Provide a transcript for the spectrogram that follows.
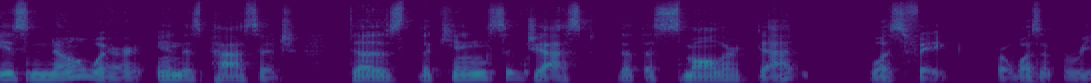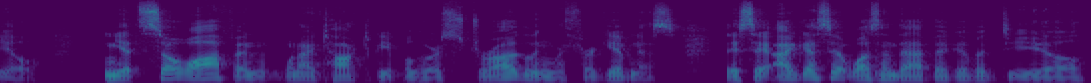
is nowhere in this passage does the king suggest that the smaller debt was fake or wasn't real. And yet, so often when I talk to people who are struggling with forgiveness, they say, I guess it wasn't that big of a deal.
